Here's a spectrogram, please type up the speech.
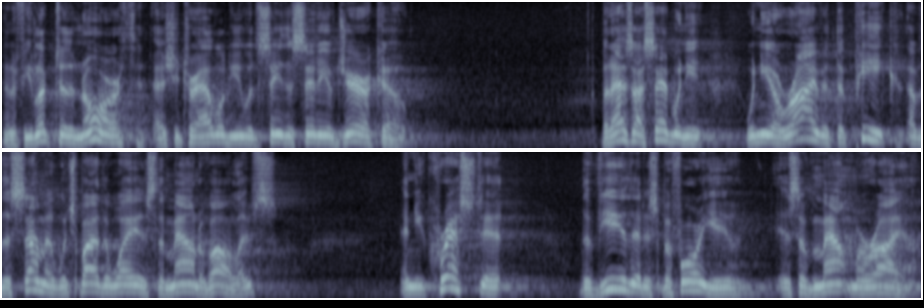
And if you look to the north as you traveled, you would see the city of Jericho. But as I said, when you when you arrive at the peak of the summit, which by the way is the Mount of Olives, and you crest it, the view that is before you is of Mount Moriah.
